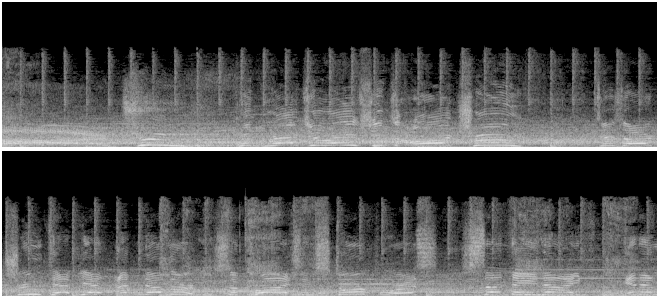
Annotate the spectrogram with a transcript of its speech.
R-Truth. Congratulations, R-Truth. Does R-Truth have yet another surprise in store for us Sunday night in Atlanta?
